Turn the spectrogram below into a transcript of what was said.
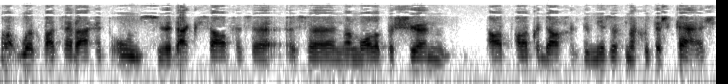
Maar ook wat se reg het ons, jy weet ek self is 'n is 'n normale persoon elke dag ek doen meeste van my goederes cash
